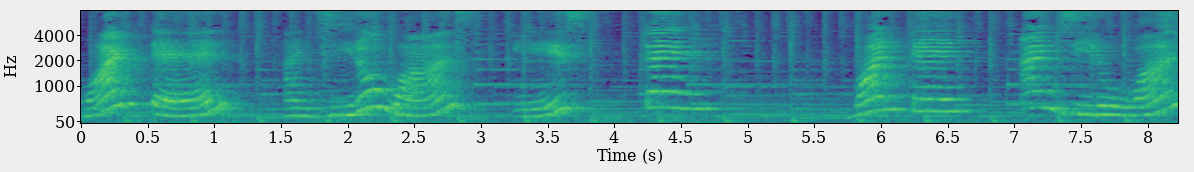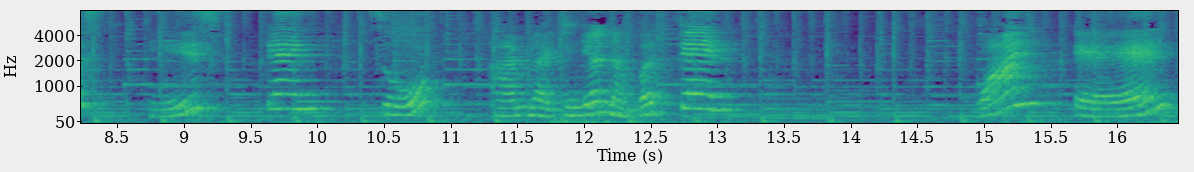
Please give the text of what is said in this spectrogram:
One ten and zero ones is ten. One ten and zero ones is ten. So I am writing here number 10. 1, 10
